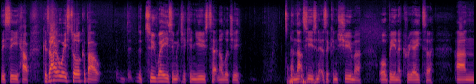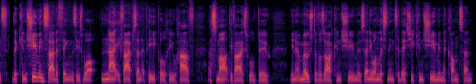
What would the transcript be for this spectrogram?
they see how because I always talk about the, the two ways in which you can use technology, and that's using it as a consumer or being a creator. And the consuming side of things is what 95% of people who have a smart device will do you know, most of us are consumers. Anyone listening to this, you're consuming the content.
